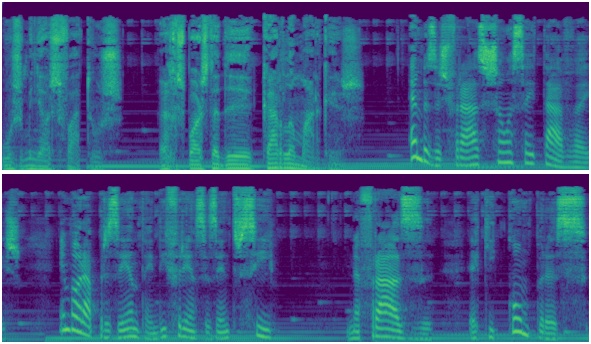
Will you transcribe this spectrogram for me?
os melhores fatos? A resposta de Carla Marques. Ambas as frases são aceitáveis, embora apresentem diferenças entre si. Na frase aqui compra-se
